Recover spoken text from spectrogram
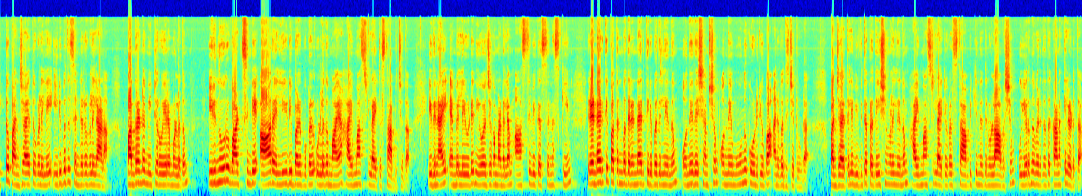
എട്ട് പഞ്ചായത്തുകളിലെ ഇരുപത് സെന്ററുകളിലാണ് പന്ത്രണ്ട് മീറ്റർ ഉയരമുള്ളതും ഇരുന്നൂറ് വാട്ട്സിന്റെ ആറ് എൽ ഇ ഡി ബൾബുകൾ ഉള്ളതുമായ ഹൈമാസ്റ്റ് ലൈറ്റ് സ്ഥാപിച്ചത്. ഇതിനായി എം എൽ എയുടെ നിയോജക മണ്ഡലം ആസ്തി വികസന സ്കീം രണ്ടായിരത്തി പത്തൊൻപത് രണ്ടായിരത്തി ഇരുപതിൽ നിന്നും ഒന്നേ ദശാംശം ഒന്നേ മൂന്ന് കോടി രൂപ അനുവദിച്ചിട്ടുണ്ട്. പഞ്ചായത്തിലെ വിവിധ പ്രദേശങ്ങളിൽ നിന്നും ഹൈമാസ്റ്റ് ലൈറ്റുകൾ സ്ഥാപിക്കുന്നതിനുള്ള ആവശ്യം ഉയർന്നുവരുന്നത് കണക്കിലെടുത്ത്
